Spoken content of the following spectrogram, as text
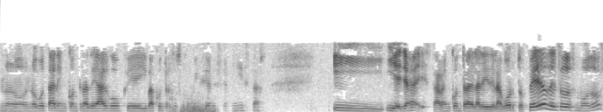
no, no votar en contra de algo que iba contra sus convicciones feministas. Y, y ella estaba en contra de la ley del aborto. Pero de todos modos,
